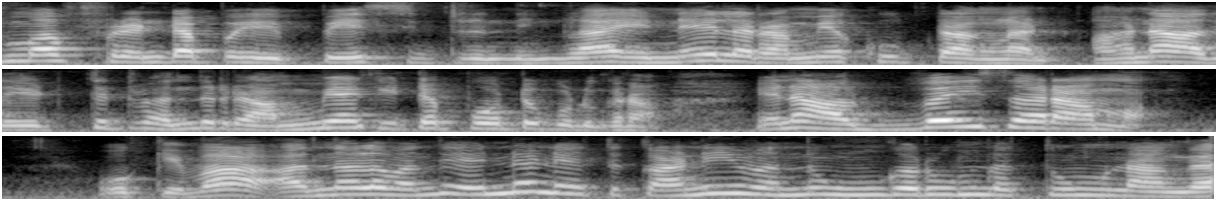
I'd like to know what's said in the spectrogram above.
சும்மா ஃப்ரெண்டாக போய் பேசிகிட்டு இருந்தீங்களா? என்ன இல்லை ரம்யா கூப்பிட்டாங்களான்னு. ஆனால் அதை எடுத்துகிட்டு வந்து ரம்யா கிட்டே போட்டு கொடுக்குறான். ஏன்னா அட்வைஸராமா ஓகேவா? அதனால வந்து என்ன நேற்று கனி வந்து உங்கள் ரூமில் தூங்குனாங்க?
